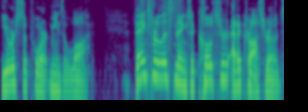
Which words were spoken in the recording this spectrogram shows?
Your support means a lot. Thanks for listening to Culture at a Crossroads.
